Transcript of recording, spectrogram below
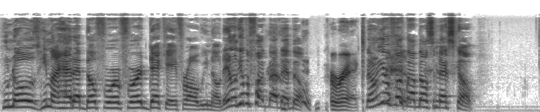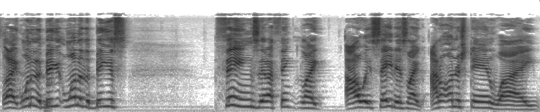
Who knows? He might have that belt for for a decade, for all we know. They don't give a fuck about that belt. correct. They don't give a fuck about belts in Mexico. Like one of the big one of the biggest things that I think like I always say this like I don't understand why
